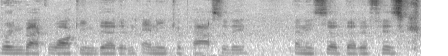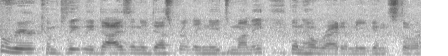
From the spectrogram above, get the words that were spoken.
bring back Walking Dead in any capacity, and he said that if his career completely dies and he desperately needs money, then he'll write a Negan story,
